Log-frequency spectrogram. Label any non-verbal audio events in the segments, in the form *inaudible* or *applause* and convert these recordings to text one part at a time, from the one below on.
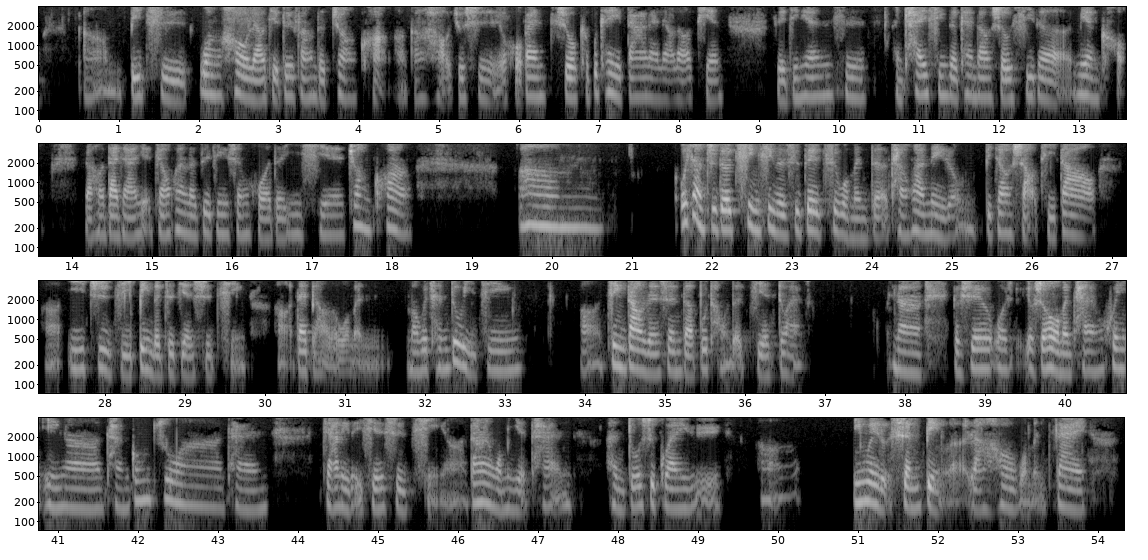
嗯，彼此问候，了解对方的状况啊。刚好就是有伙伴说，可不可以大家来聊聊天？所以今天是很开心的看到熟悉的面孔，然后大家也交换了最近生活的一些状况，嗯。我想值得庆幸的是，这次我们的谈话内容比较少提到啊、呃、医治疾病的这件事情啊、代表了我们某个程度已经啊、进到人生的不同的阶段。那有些我有时候我们谈婚姻啊，谈工作啊，谈家里的一些事情啊，当然我们也谈很多是关于啊。因为生病了，然后我们在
